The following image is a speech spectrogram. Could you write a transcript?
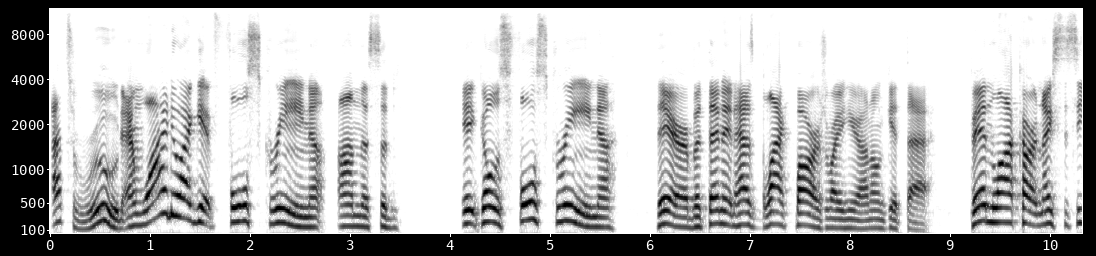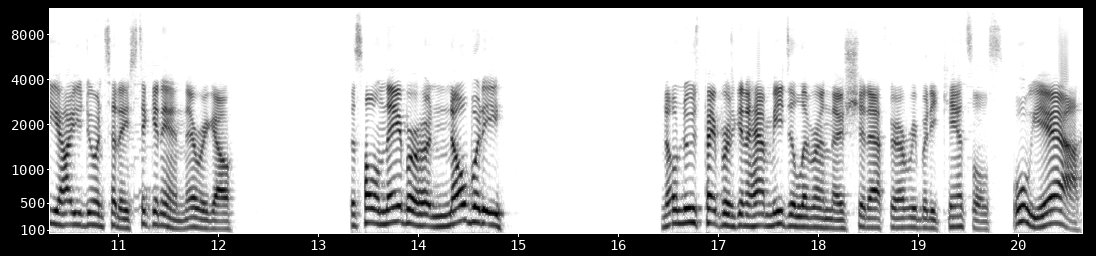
That's rude. And why do I get full screen on the sub... It goes full screen there, but then it has black bars right here. I don't get that. Ben Lockhart, nice to see you. How you doing today? Stick it in. There we go. This whole neighborhood, nobody... No newspaper is going to have me delivering their shit after everybody cancels. Oh, yeah.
